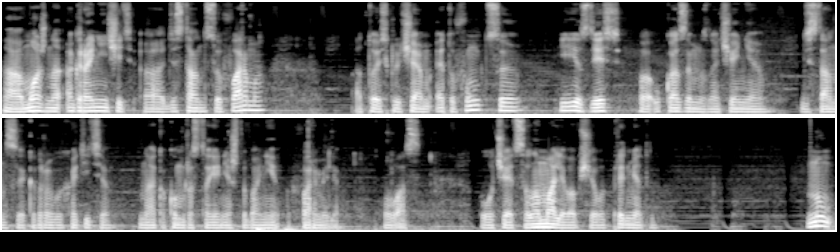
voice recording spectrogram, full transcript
Можно ограничить дистанцию фарма. То есть включаем эту функцию. И здесь указываем значение дистанции, которую вы хотите, на каком расстоянии, чтобы они фармили у вас. Получается, ломали вообще вот предметы. Ну,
